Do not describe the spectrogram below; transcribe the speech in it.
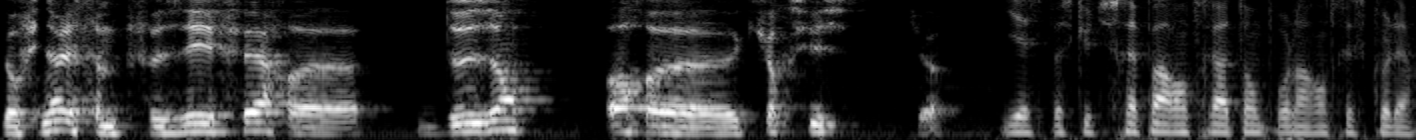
Au final, ça me faisait faire deux ans hors cursus. Yes, parce que tu serais pas rentré à temps pour la rentrée scolaire.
